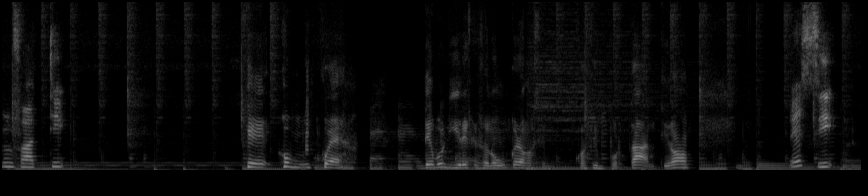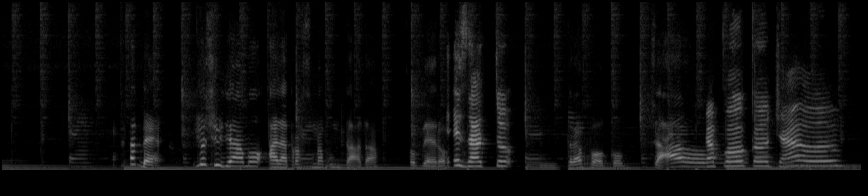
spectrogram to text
infatti, Che comunque devo dire che sono comunque una cosa, cose importanti, no? eh sì, Vabbè, noi ci vediamo alla prossima puntata, ovvero esatto. tra poco. Ciao! Tra poco, ciao.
